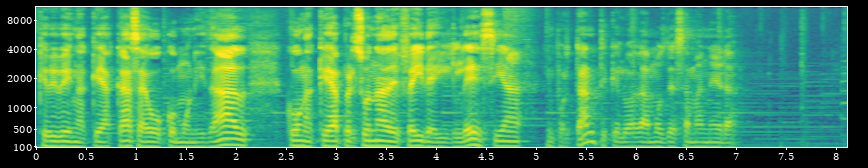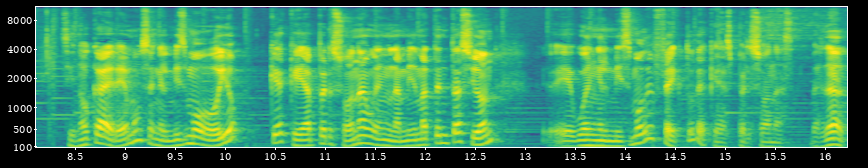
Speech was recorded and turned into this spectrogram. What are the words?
que vive en aquella casa o comunidad, con aquella persona de fe y de iglesia. Importante que lo hagamos de esa manera. Si no caeremos en el mismo hoyo que aquella persona o en la misma tentación eh, o en el mismo defecto de aquellas personas, ¿verdad?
